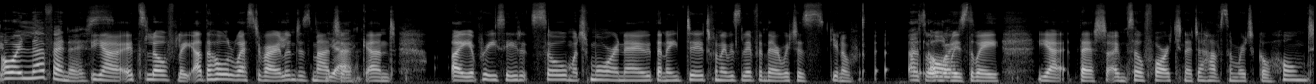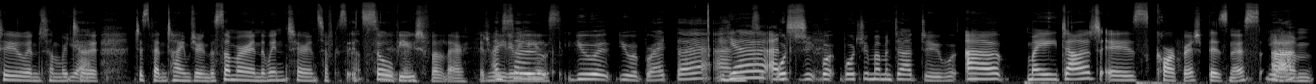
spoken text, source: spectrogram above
Oh, I love Ennis. Yeah, it's lovely. Uh, the whole west of Ireland is magic, and I appreciate it so much more now than I did when I was living there, which is, you know, As always. always. the way. Yeah, that I'm so fortunate to have somewhere to go home to and somewhere Yeah. to to spend time during the summer and the winter and stuff because it's so beautiful there. It really, so really is. you were you were bred there, and Yeah, what and- did you, what, what did your mum and dad do? What- Uh, my dad is corporate business, Yeah. um,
